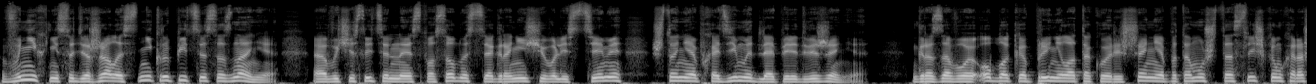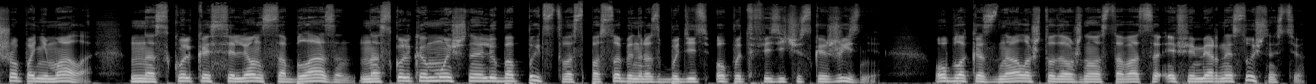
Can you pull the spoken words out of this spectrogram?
В них не содержалось ни крупицы сознания, а вычислительные способности ограничивались теми, что необходимы для передвижения. Грозовое облако приняло такое решение, потому что слишком хорошо понимало, насколько силен соблазн, насколько мощное любопытство способен разбудить опыт физической жизни. Облако знало, что должно оставаться эфемерной сущностью.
